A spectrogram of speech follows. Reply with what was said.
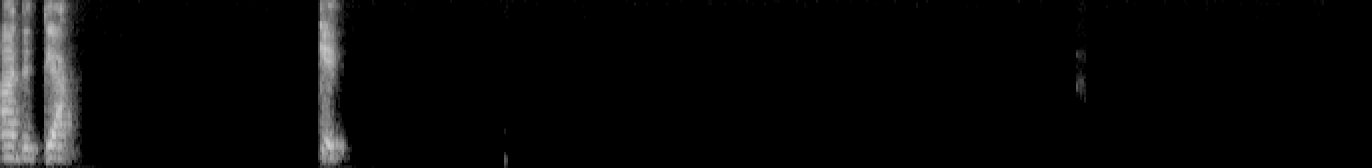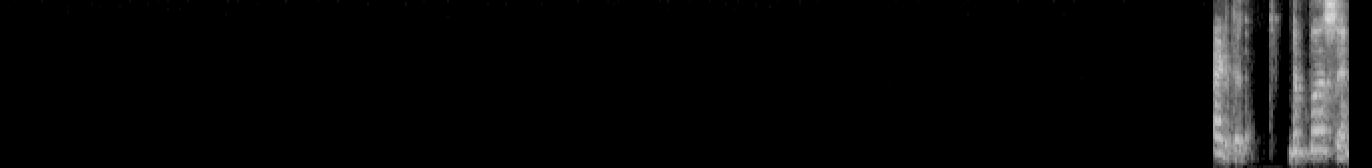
ആദിത്യ. അടുത്തത്. The person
